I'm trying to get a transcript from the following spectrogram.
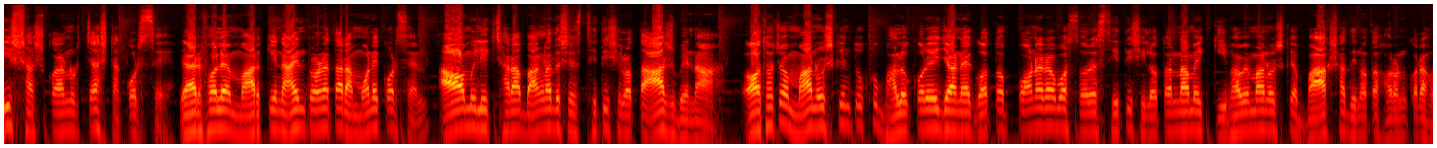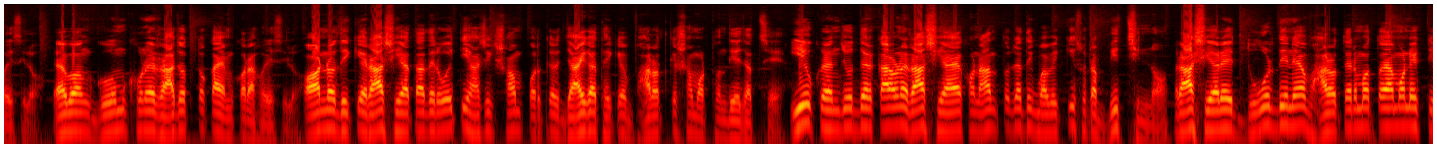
বিশ্বাস করানোর চেষ্টা করছে। এর ফলে মার্কিন আইন প্রণেতারা মনে করছেন, আওয়ামী লীগ ছাড়া বাংলাদেশে স্থিতিশীলতা আসবে না। অথচ মানুষ কিন্তু খুব ভালো করেই জানে গত পনেরো বছরের স্থিতিশীলতার নামে কীভাবে মানুষকে বাক স্বাধীনতা হরণ করা হয়েছিল এবং গুম, খুনের রাজত্ব কায়েম করা হয়েছিল। অন্যদিকে রাশিয়া তাদের ঐতিহাসিক সম্পর্কের জায়গা থেকে ভারতকে সমর্থন দিয়ে যাচ্ছে। ইউক্রেন যুদ্ধের কারণে রাশিয়া এখন আন্তর্জাতিকভাবে কিছুটা বিচ্ছিন্ন। রাশিয়ার এই দুর্দিনে ভারতের মতো এমন একটি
